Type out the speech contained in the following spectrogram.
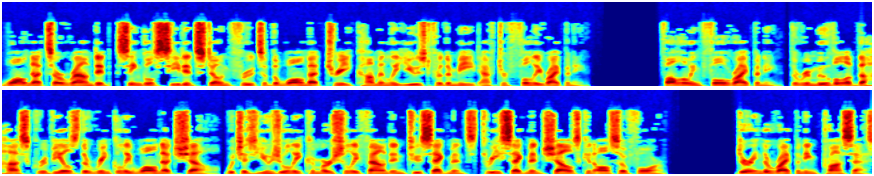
Walnuts are rounded, single-seeded stone fruits of the walnut tree commonly used for the meat after fully ripening. Following full ripening, the removal of the husk reveals the wrinkly walnut shell, which is usually commercially found in two segments three-segment shells can also form. During the ripening process,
